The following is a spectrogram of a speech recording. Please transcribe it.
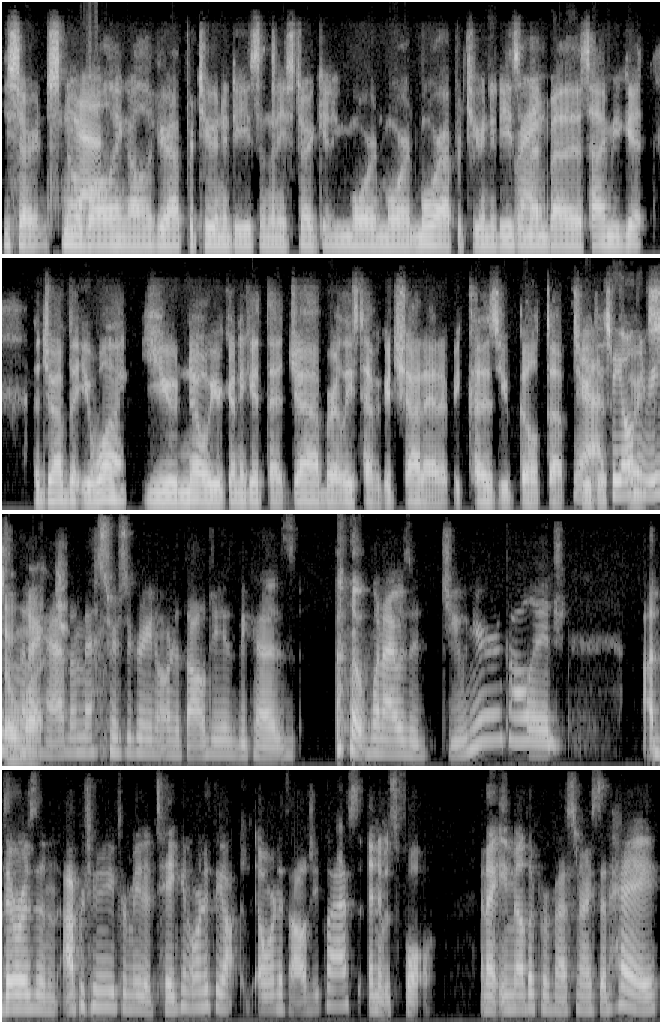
you start snowballing all of your opportunities, and then you start getting more and more and more opportunities, and then by the time you get a job that you want, you know you're going to get that job or at least have a good shot at it because you built up to yeah, this the point only reason so that much. I have a master's degree in ornithology is because when I was a junior in college, uh, there was an opportunity for me to take an ornitho- ornithology class, and it was full. And I emailed the professor and I said, "Hey,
